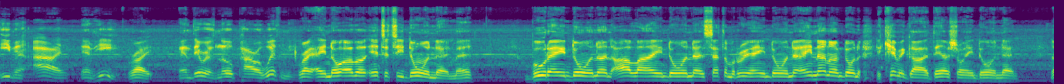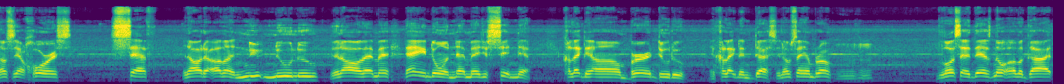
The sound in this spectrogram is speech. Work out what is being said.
even I, am He, right. and there is no power with me. Right, ain't no other entity doing nothing, man. Buddha ain't doing nothing. Allah ain't doing nothing. Santa Maria ain't doing nothing. Ain't none of them doing nothing. The Kemet God damn sure ain't doing nothing. You know what I'm saying? Horus, Seth, and all the other Nu- Nunu and all that, man. They ain't doing that man. Just sitting there collecting um bird doo-doo and collecting dust. You know what I'm saying, bro? hmm The Lord said there's no other God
